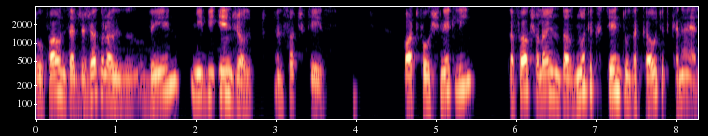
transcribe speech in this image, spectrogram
to find that the jugular vein may be injured in such case. But fortunately, the fracture line does not extend to the carotid canal.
